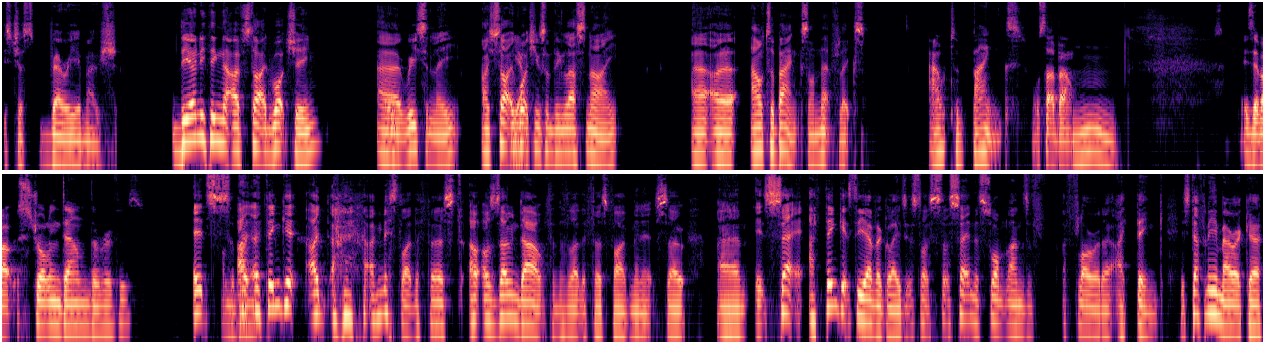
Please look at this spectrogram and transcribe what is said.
it's just very emotional. The only thing that I've started watching uh, recently, I started Yeah. watching something last night, uh, uh, Outer Banks on Netflix. Outer Banks. What's that about? Mm. Is it about strolling down the rivers? It's. The I. I think it. I I missed like the first. I, I was zoned out for the like the first five minutes. So um, it's set. I think it's the Everglades. It's like set in the swamplands of, of Florida. I think it's definitely America.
